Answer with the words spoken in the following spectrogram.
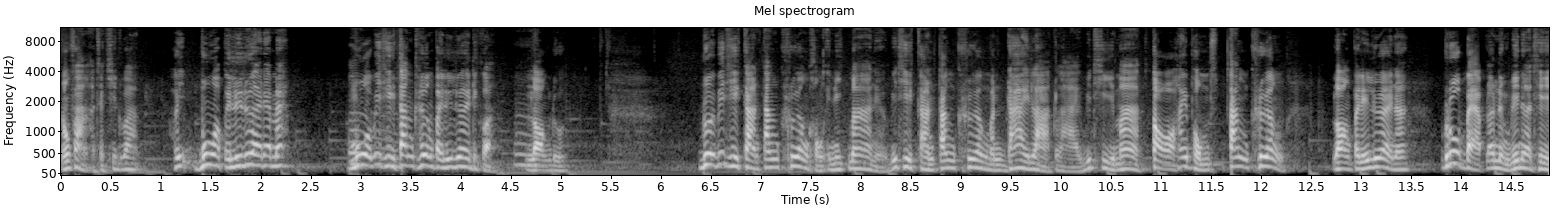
น้องฝั่งอาจจะคิดว่าเฮ้ยมั่วไปเรื่อยๆได้ไหมมั่ววิธีตั้งเครื่องไปเรื่อยๆ ดีกว่าอืมลองดู ด้วยวิธีการตั้งเครื่องของ Enigma เนี่ยวิธีการตั้งเครื่องมันได้หลากหลาย วิธีมาก ต่อให้ผมตั้งเครื่องลองไปเรื่อยๆนะรูปแบบละหนึ่งวินาที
